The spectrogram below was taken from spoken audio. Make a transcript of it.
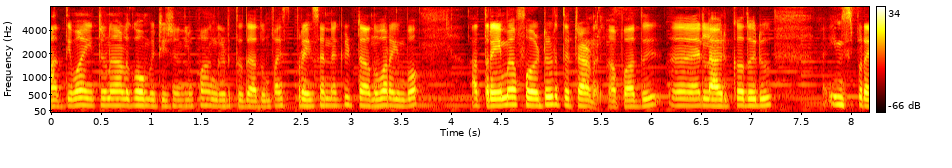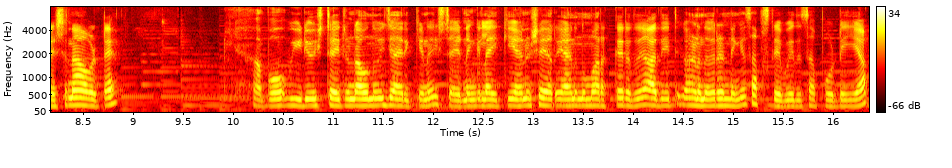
ആദ്യമായിട്ടാണ് ആൾ കോമ്പറ്റീഷനിൽ പങ്കെടുത്തത്. അതും ഫസ്റ്റ് പ്രൈസ് തന്നെ കിട്ടുക എന്ന് പറയുമ്പോൾ അത്രയും എഫേർട്ട് എടുത്തിട്ടാണ്. അപ്പോൾ അത് എല്ലാവർക്കും അതൊരു ഇൻസ്പിറേഷൻ ആവട്ടെ. അപ്പോൾ വീഡിയോ ഇഷ്ടമായിട്ടുണ്ടാവുമെന്ന് വിചാരിക്കണം. ഇഷ്ടമായിട്ടുണ്ടെങ്കിൽ ലൈക്ക് ചെയ്യാനും ഷെയർ ചെയ്യാനൊന്നും മറക്കരുത്. ആദ്യമായിട്ട് കാണുന്നവരുണ്ടെങ്കിൽ സബ്സ്ക്രൈബ് ചെയ്ത് സപ്പോർട്ട് ചെയ്യുക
